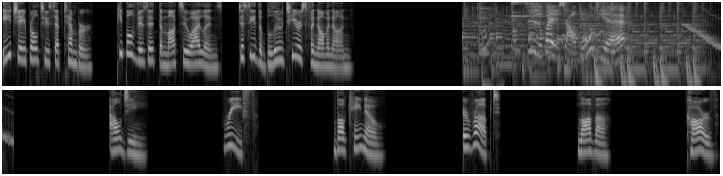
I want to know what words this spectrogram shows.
Each April to September, people visit the Matsu Islands to see the blue tears phenomenon. 智慧小补帖。 algae, reef, volcano, erupt, lava, carve,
